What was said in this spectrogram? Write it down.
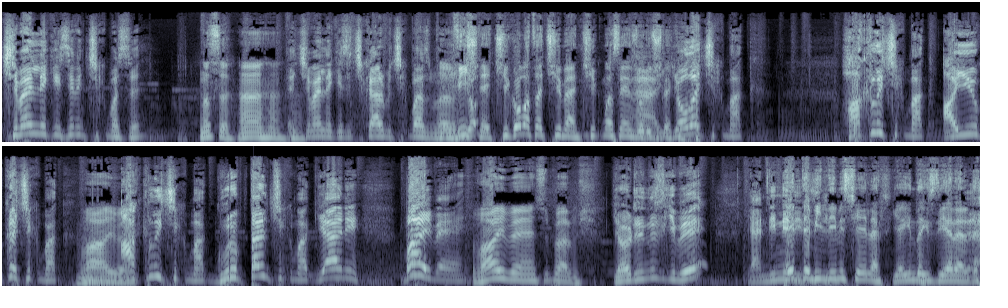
Çimen lekesinin çıkması. Nasıl? Ha ha. E, çimen lekesi çıkar mı çıkmaz mı? Tabii. Yo- Vişne, çikolata, çimen. Çıkmasa en zor Ha, işlek. yola çıkmak. Haklı çıkmak. Ayyuka çıkmak. Vay be. Aklı çıkmak. Gruptan çıkmak. Yani vay be. Vay be süpermiş. Gördüğünüz gibi yani dinlediğiniz Hep de bildiğimiz şeyler. Yayındayız diye herhalde.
